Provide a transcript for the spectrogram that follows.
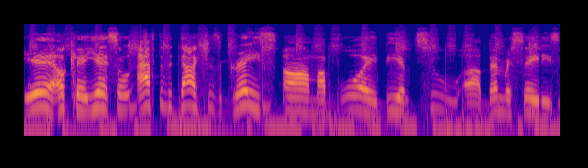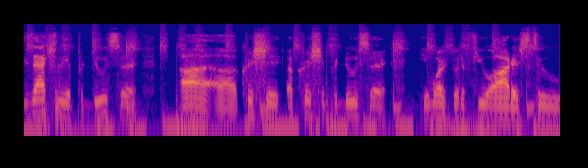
Yeah. Okay, yeah. So after the Doctrines of Grace, um, my boy BM2, uh, Ben Mercedes, he's actually a producer, uh, a Christian, a Christian producer. He worked with a few artists too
